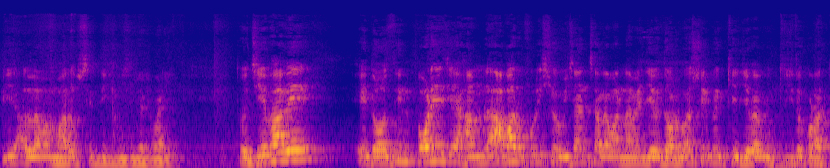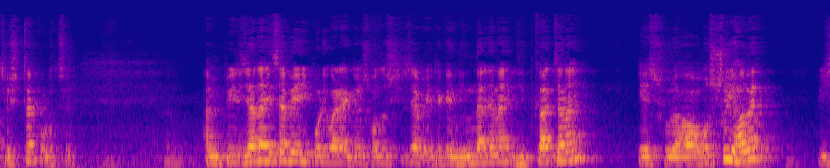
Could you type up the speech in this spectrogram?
পীর আল্লামা মারুফ সিদ্দিকী হুজুরের বাড়ি। তো যেভাবে এই দশ দিন পরে যে হামলা, আবার পুলিশি অভিযান চালাবার নামে যে দরবার শরীফকে যেভাবে উত্তেজিত করার চেষ্টা করছে, আমি পীরজাদা হিসাবে, এই পরিবারের একজন সদস্য হিসাবে এটাকে নিন্দা জানাই, ধিৎকার জানাই। এর সুরাহা অবশ্যই হবে। পীর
